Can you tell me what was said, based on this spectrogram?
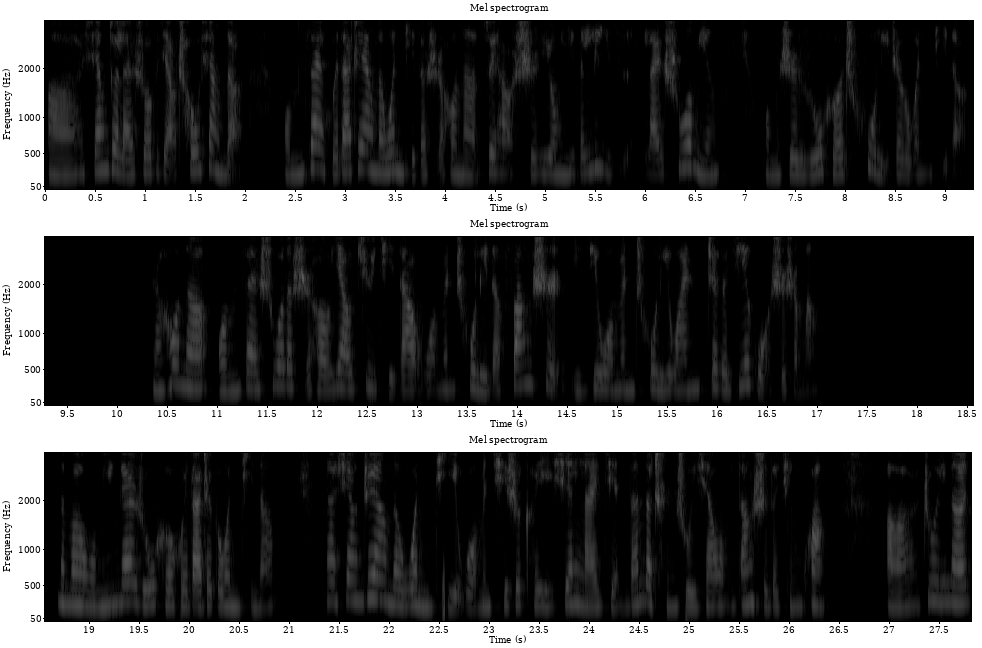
啊、相对来说比较抽象的。我们在回答这样的问题的时候呢，最好是用一个例子来说明我们是如何处理这个问题的。然后呢，我们在说的时候要具体到我们处理的方式以及我们处理完这个结果是什么。那么我们应该如何回答这个问题呢？那像这样的问题，我们其实可以先来简单的陈述一下我们当时的情况。啊、注意呢，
